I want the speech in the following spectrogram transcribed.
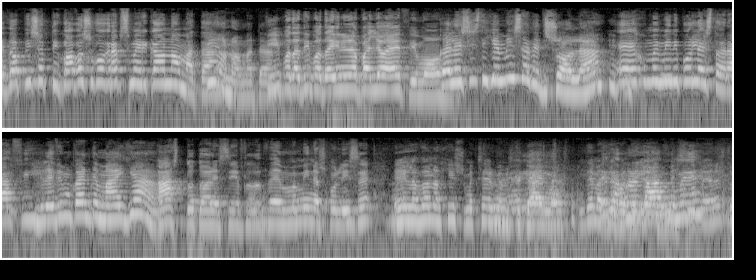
εδώ πίσω από τη γόβα σου έχω γράψει μερικά ονόματα. Τι ονόματα; Τίποτα, τίποτα, είναι ένα παλιό έθιμο. Καλά, εσείς τη γεμίσατε τη όλα. Έχουμε μείνει πολλές στο ράφι. Δηλαδή μου κάνετε μάγια. Άστο τώρα εσύ αυτό το θέμα, μην ασχολείσαι. Έλα εδώ να αρχίσουμε, ξέρουμε εμείς τι κάνουμε. Δεν μας Δεν θα διαπαντελειώνουμε προλάβουμε. σήμερα. στο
